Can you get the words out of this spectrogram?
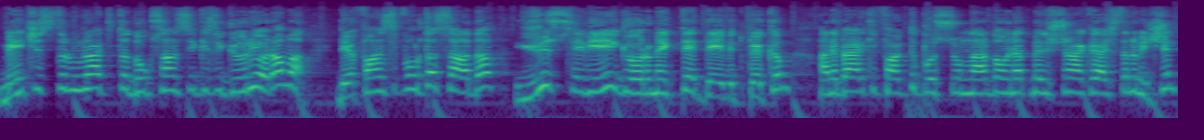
Manchester United'da 98'i görüyor ama defansif orta sahada 100 seviyeyi görmekte David Beckham. Hani belki farklı pozisyonlarda oynatmayı düşünen arkadaşlarım için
